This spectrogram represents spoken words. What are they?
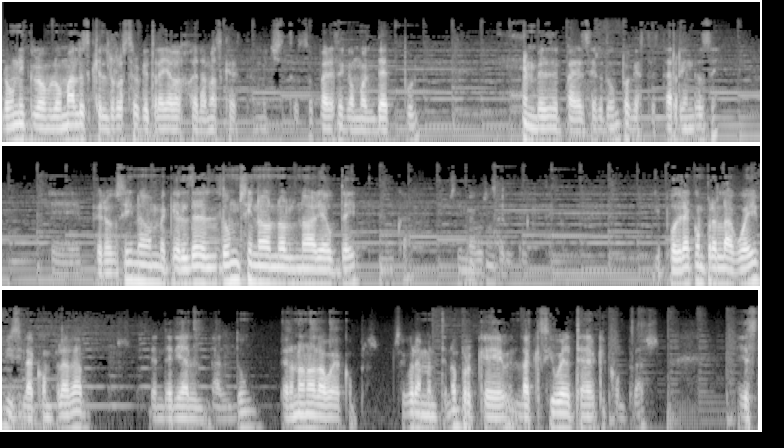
lo único, lo, malo es que el rostro que trae abajo de la máscara está muy chistoso. Parece como el Deadpool. En vez de parecer Doom, porque hasta está riéndose. Eh, pero sí, no, el del Doom sí no, no, haría update nunca. Sí me gusta el, que tengo. Y podría comprar la Wave y si la comprara, vendería al, Doom. Pero no, no la voy a comprar. Seguramente no, porque la que sí voy a tener que comprar es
